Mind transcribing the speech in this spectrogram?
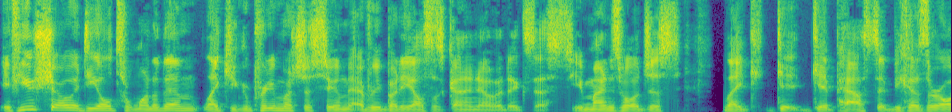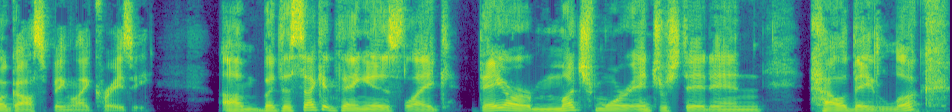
if you show a deal to one of them, like you can pretty much assume everybody else is going to know it exists. You might as well just like get get past it because they're all gossiping like crazy. Um, but the second thing is like they are much more interested in how they look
